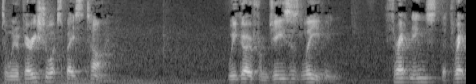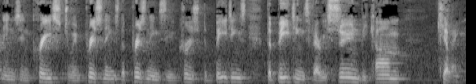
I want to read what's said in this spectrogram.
So, in a very short space of time, we go from Jesus leaving, threatenings, the threatenings increase to imprisonings, the prisonings increase to beatings, the beatings very soon become killing.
